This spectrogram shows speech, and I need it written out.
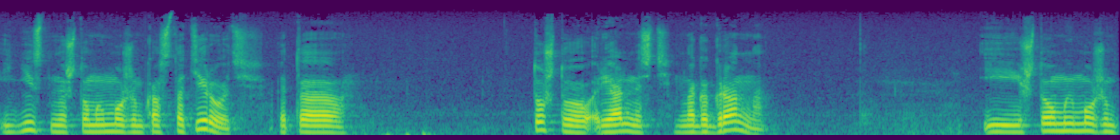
единственное, что мы можем констатировать, это то, что реальность многогранна, и что мы можем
